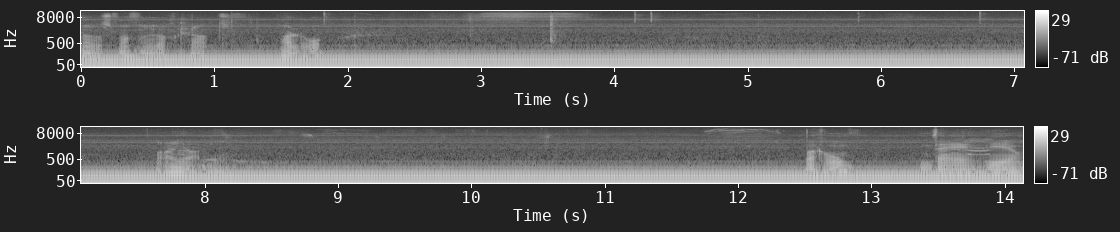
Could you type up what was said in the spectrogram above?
Na, das machen wir doch glatt. Hallo? Ah ja. Warum? Weil wir...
